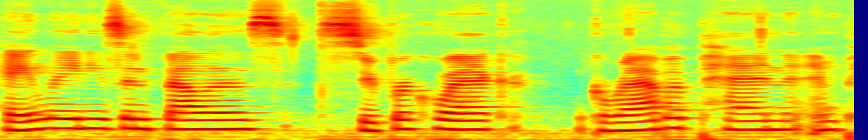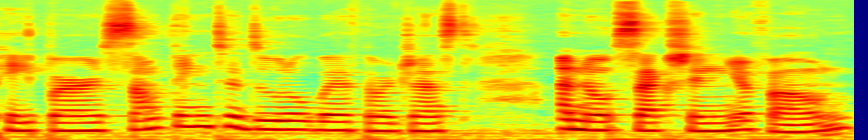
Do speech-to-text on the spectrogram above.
Hey, ladies and fellas, super quick, grab a pen and paper, something to doodle with, or just a note section in your phone.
